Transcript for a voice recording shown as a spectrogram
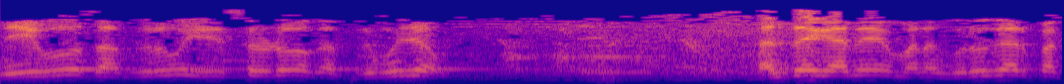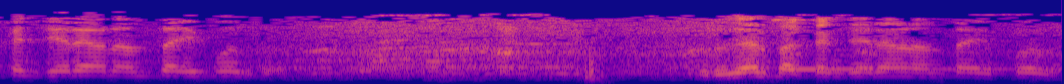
నీవు సద్గురువు ఈశ్వరుడు ఒక త్రిభుజం. అంతేగాని మనం గురుగారి పక్కన చేరామని అంతా అయిపోదు. గురుగారి పక్కన చేరామని అంతా అయిపోదు.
